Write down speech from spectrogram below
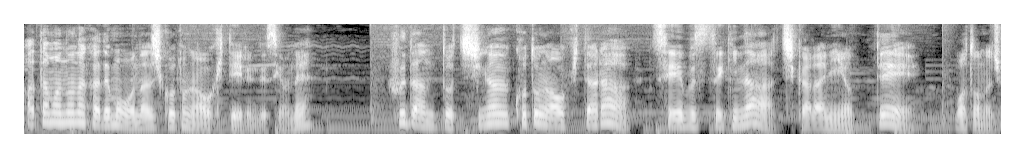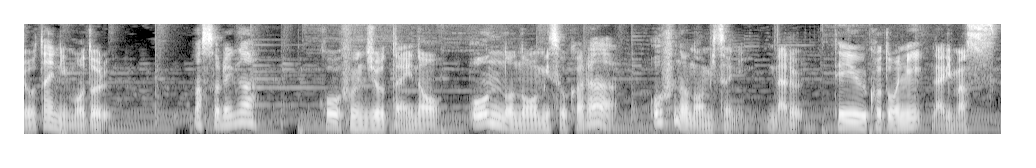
頭の中でも同じことが起きているんですよね。普段と違うことが起きたら、生物的な力によって元の状態に戻る。まあ、それが興奮状態のオンの脳みそからオフの脳みそになるっていうことになります。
